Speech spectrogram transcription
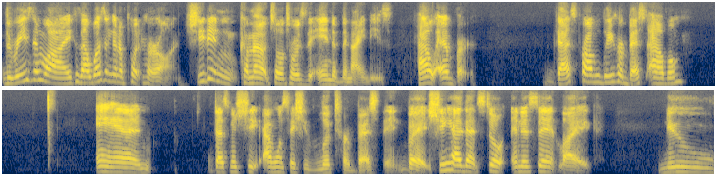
the reason why, because I wasn't going to put her on. She didn't come out till towards the end of the 90s. However, that's probably her best album. And that's when she, I won't say she looked her best then, but she had that still innocent, like new,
